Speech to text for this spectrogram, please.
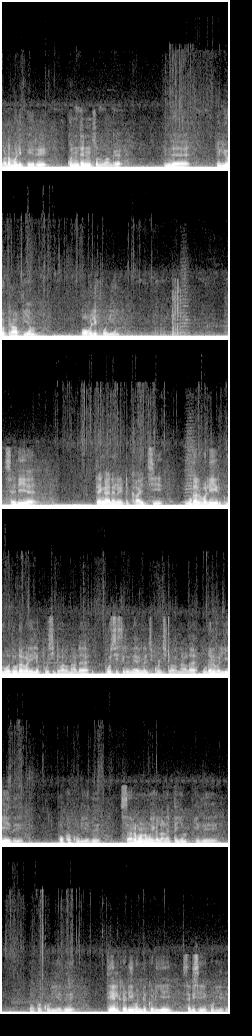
வடமொழி பேர் குந்தன் சொல்லுவாங்க. இந்த ஹெலியோட்ராப்பியம் ஓவலிஃபோலியம் செடியை தேங்காய் நிலையிட்டு காய்ச்சி உடல் வலி இருக்கும்போது உடல் வலியில் பூசிட்டு வரனால பூசி சிறு நேரம் கழித்து குளிச்சுட்டு வரனால உடல் வலியே இது. போக்கக்கூடியது. சரும நோய்கள் அனைத்தையும் இது போக்கக்கூடியது. தேல்கடி வண்டுக்கடியை சரி செய்யக்கூடியது.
